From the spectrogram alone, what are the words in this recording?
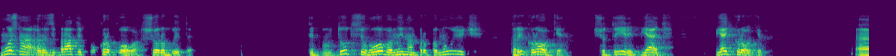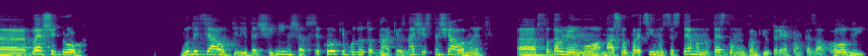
можна розібрати покроково, що робити. Типу, тут всього вони нам пропонують три кроки, чотири, п'ять. П'ять кроків. Е, перший крок. Буде ця утиліта чи інша, всі кроки будуть однакові. Значить, спочатку ми е, встановлюємо нашу операційну систему на тестовому комп'ютері, як вам казав. Головний,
